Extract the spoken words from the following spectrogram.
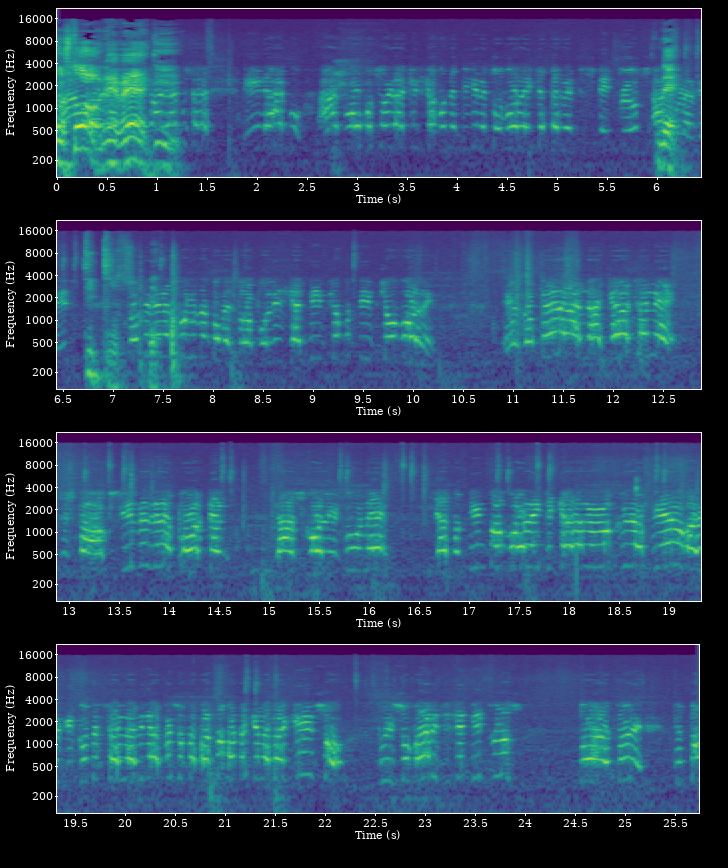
σωστό, άκου, ναι, βέβαια, άκου, τι. άκουσα, Είναι άκου, άκου όπως ο Ηρακλής κάποτε πήγαινε στο βόλεϊ και παίρνε τις τίτλους, Ναι. άκου να δεις. Τίτλους, Τότε ναι. δεν ασχολούνταν το Μετρόπολης γιατί πιο, τι, πιο βόλεϊ. Εδώ πέρα αναγκάσανε τους παοξίδες ρεπόρτερ να ασχοληθούν για το τι είναι το βόλεϊ και κάνανε ολόκληρο αφιέρωμα και κόντεψαν δηλαδή να πέσω τα πατώματα και να δακρύσω που ισοφάρισε σε τίτλους το, το, το, το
